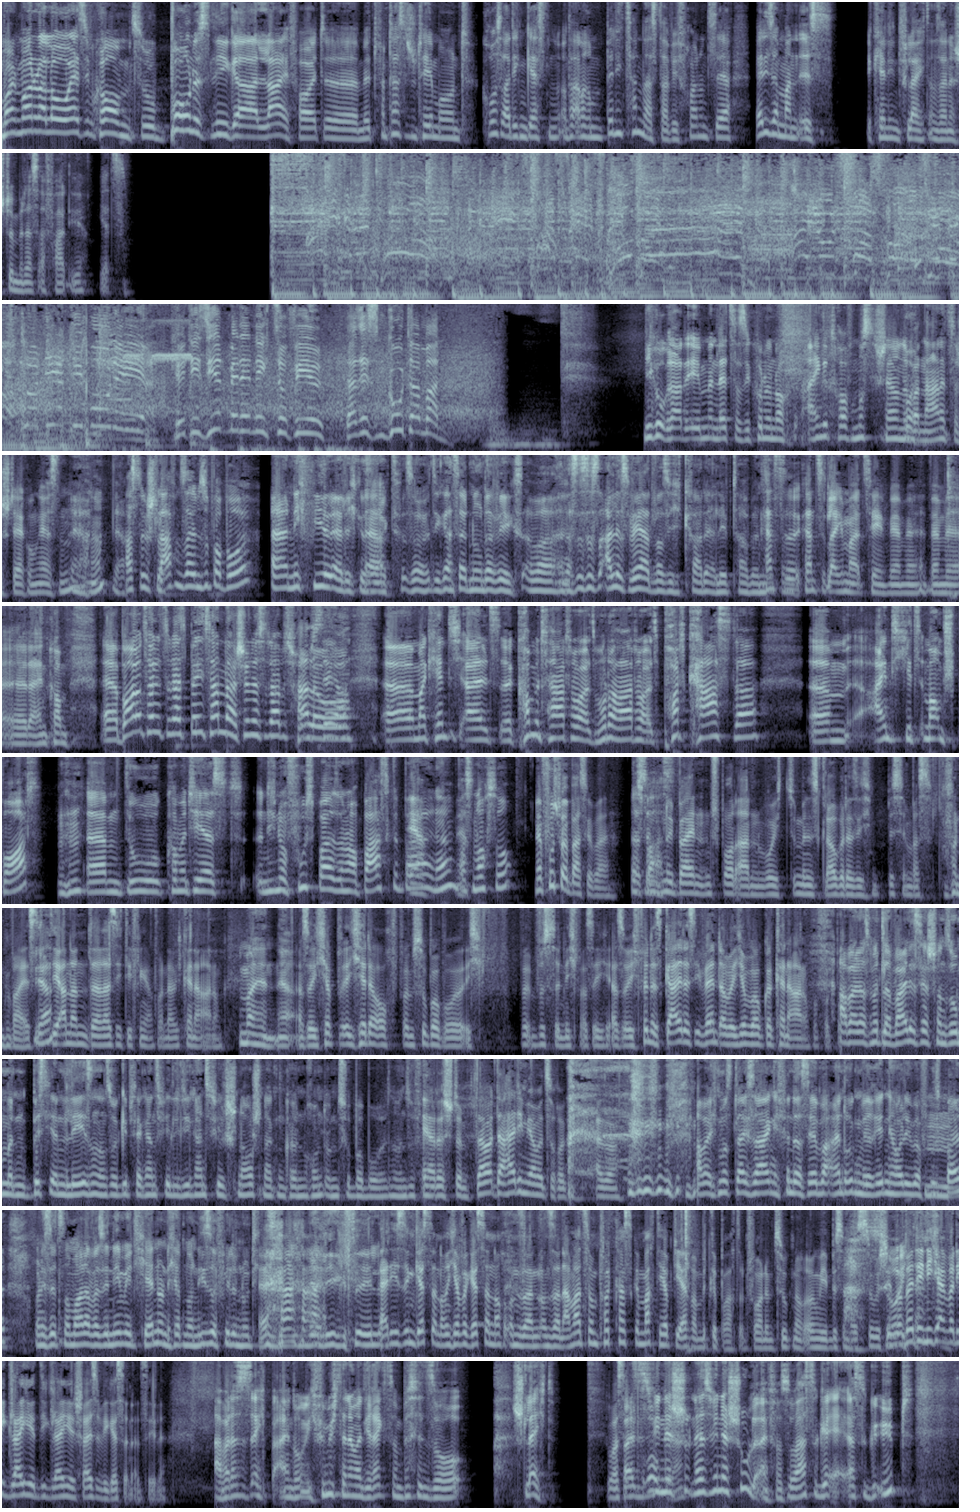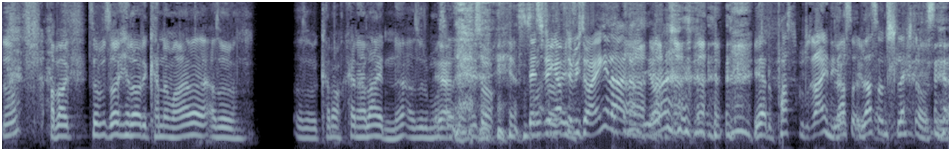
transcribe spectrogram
Moin Moin und Hallo, herzlich willkommen zu Bundesliga Live heute mit fantastischen Themen und großartigen Gästen, unter anderem Benny Zanders da. Wir freuen uns sehr, wer dieser Mann ist. Ihr kennt ihn vielleicht an seiner Stimme, das erfahrt ihr jetzt. Kritisiert mir denn nicht so viel. Das ist ein guter Mann. Nico gerade eben in letzter Sekunde noch eingetroffen, musste schnell noch eine Banane zur Stärkung essen. Ja, ne? ja. Hast du geschlafen seit dem Super Bowl? Äh, nicht viel, ehrlich gesagt. So, die ganze Zeit nur unterwegs. Aber das ist es alles wert, was ich gerade erlebt habe. Kannst du, kannst du gleich mal erzählen, wenn wir, wenn wir äh, dahin kommen. Äh, bei uns heute zu Gast Benny Zander. Schön, dass du da bist. Hallo. Sehr. Äh, man kennt dich als äh, Kommentator, als Moderator, als Podcaster. Ähm, eigentlich geht's immer um Sport. Mhm. Ähm, du kommentierst nicht nur Fußball, sondern auch Basketball. Ja, ne? ja. Was noch so? Na, Fußball, Basketball. Das Das, sind war's. die beiden Sportarten, wo ich zumindest glaube, dass ich ein bisschen was von weiß. Ja? Die anderen, da lasse ich die Finger von, da habe ich keine Ahnung. Immerhin, ja. Also ich habe, ich hätte auch beim Super Bowl, ich wüsste nicht, was ich. Also ich finde es geil, das Event, aber ich habe überhaupt gar keine Ahnung von Football. Aber das mittlerweile ist ja schon so, mit ein bisschen Lesen und so gibt's ja ganz viele, die ganz viel Schnaufschnacken können rund um den Super Bowl. So insofern. Ja, das stimmt. Da, da halte ich mich aber zurück. Also Aber ich muss gleich sagen, ich finde das sehr beeindruckend. Wir reden ja heute über Fußball Mhm. und ich sitze normalerweise neben Etienne und ich habe noch nie so viele Notizen neben mir liegen sehen. ja, die sind gestern noch. Ich habe gestern noch unseren unseren Amazon Podcast gemacht. Ich habe die einfach mitgebracht und vorne im Zug noch irgendwie ein bisschen was so, zugeschrieben. ich damit ich nicht einfach die gleiche die gleiche Scheiße wie gestern erzähle. Aber das ist echt beeindruckend. Ich fühle mich dann immer direkt so ein bisschen so schlecht. Du hast Weil es ist, wie eine Schu- das ist wie in der Schule einfach so. Hast du, ge hast du geübt? So? Aber so, solche Leute kann normalerweise, also, also kann auch keiner leiden, ne? Also du musst Ja, das ist doch, deswegen habt ihr mich doch eingeladen, oder? ja, du passt gut rein. lass, lass uns schlecht aussehen.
